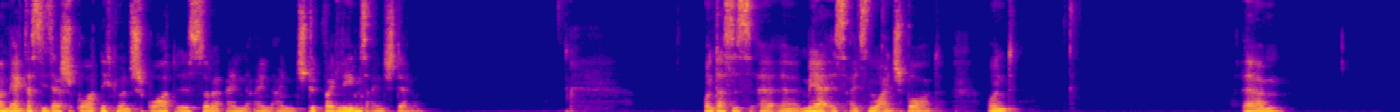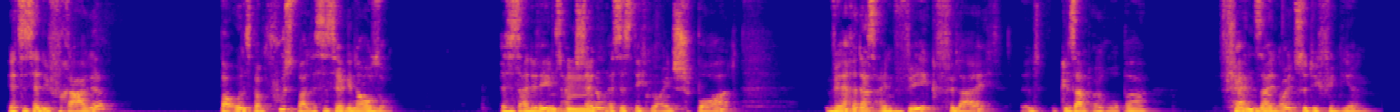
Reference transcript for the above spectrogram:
Man merkt, dass dieser Sport nicht nur ein Sport ist, sondern ein ein, ein Stück weit Lebenseinstellung. Und dass es äh, äh, mehr ist als nur ein Sport. Und ähm, jetzt ist ja die Frage, bei uns beim Fußball ist es ja genauso. Es ist eine Lebenseinstellung, mhm. es ist nicht nur ein Sport. Wäre das ein Weg vielleicht, Gesamteuropa, Fansein neu zu definieren?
